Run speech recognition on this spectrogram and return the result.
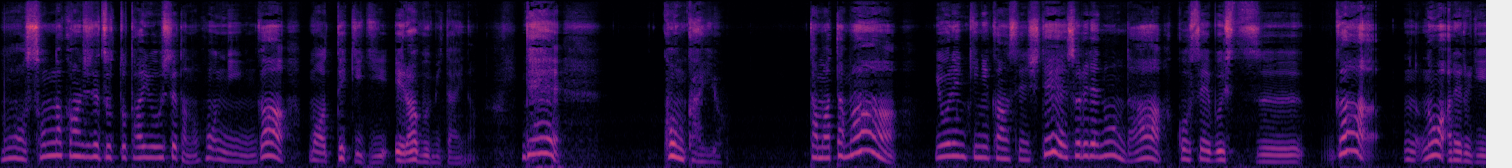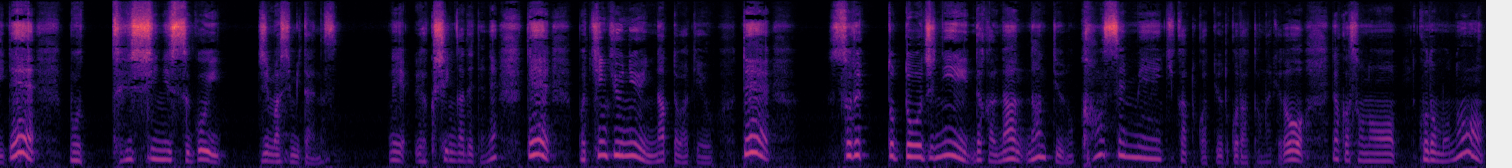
もうそんな感じでずっと対応してたの？本人が、まあ、適宜選ぶみたいな。で、今回よ。たまたま、溶連菌に感染して、それで飲んだ抗生物質が、のアレルギーで、もう全身にすごいじましみたいなね、薬疹が出てね。で、まあ、緊急入院になったわけよ。で、それと同時に、だからな、なんていうの、感染免疫科とかっていうとこだったんだけど、なんかその子供の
